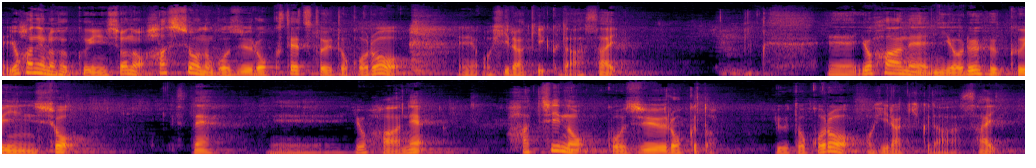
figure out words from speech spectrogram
ヨハネの福音書の8章の56節というところを、えお開きください。えヨハネによる福音書ですね。えヨハネ8の56というところをお開きください。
